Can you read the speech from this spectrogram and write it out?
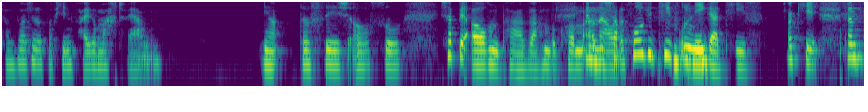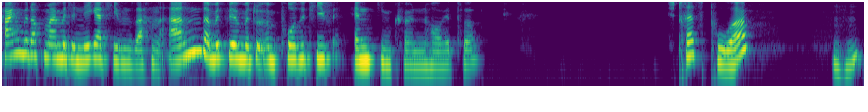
dann sollte das auf jeden Fall gemacht werden. Ja, das sehe ich auch so. Ich habe ja auch ein paar Sachen bekommen. Also genau, ich habe positiv und negativ. Okay, dann fangen wir doch mal mit den negativen Sachen an, damit wir mit dem Positiv enden können heute. Stress pur. Mhm.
